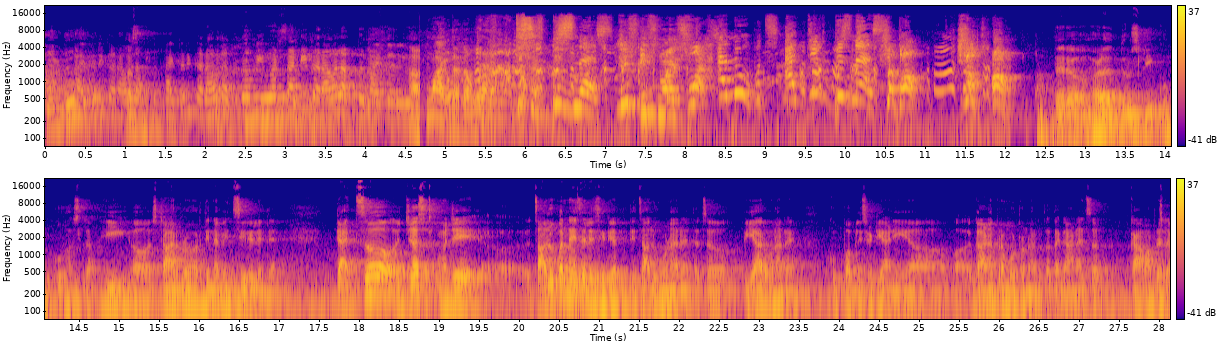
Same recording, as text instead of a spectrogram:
कुंकू काहीतरी करावं हसलं. लागतं काहीतरी करावं लागतं व्ह्युअरसाठी करावं लागतं काहीतरी हा. Why? त्याचा This is business. This is my sweat. I know, but I did business. Shut up! Shut up! तर हळद रुसली कुंकू हसलं ही अ, स्टार प्रवाहावरती नवीन सिरियल येते त्याचं जस्ट म्हणजे अ, चालू पण नाही झाली सिरियल ती चालू होणार आहे. त्याचं पी आर होणार आहे. खूप पब्लिसिटी आणि गाणं प्रमोट होणार. तर त्या गाण्याचं काम आपल्याला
